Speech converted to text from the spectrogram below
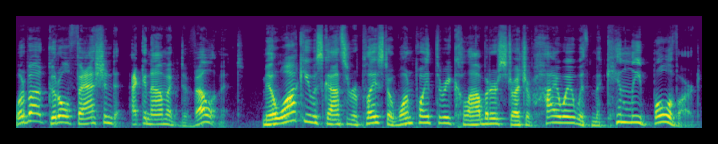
What about good old fashioned economic development? Milwaukee, Wisconsin replaced a 1.3 kilometer stretch of highway with McKinley Boulevard.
